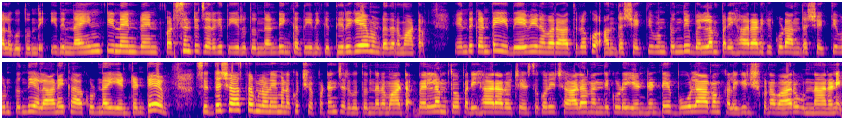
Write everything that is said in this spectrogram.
కలుగుతుంది. ఇది నైంటీ నైన్ నైన్ పర్సెంట్ జరిగి తీరుతుందండి. ఇంకా దీనికి తిరిగే ఉండదనమాట ఎందుకంటే ఈ దేవీ నవరాత్రులకు అంత శక్తి ఉంటుంది బెల్లం పరిహారానికి కూడా అంత శక్తి ఉంటుంది. అలానే కాకుండా ఏంటంటే సిద్ధశాస్త్రంలోనే మనకు చెప్పడం జరుగుతుందన్నమాట. బెల్లంతో పరి పరిహారాలు చేసుకొని చాలామంది కూడా ఏంటంటే భూలాభం కలిగించుకున్న వారు ఉన్నారని.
